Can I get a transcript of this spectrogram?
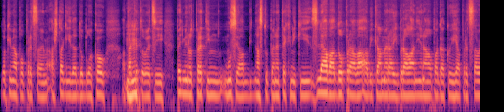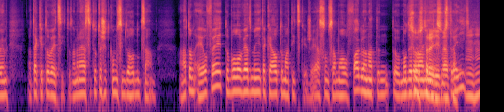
dokým ja popredstavujem, až tak ich dať do blokov a mm-hmm. takéto veci. 5 minút predtým musia byť nastúpené techniky zľava, doprava, aby kamera ich brala, nie naopak, ako ich ja predstavujem a takéto veci. To znamená, ja si toto všetko musím dohodnúť sám. A na tom EOFE to bolo viac menej také automatické, že ja som sa mohol fakt len na tento moderovanie sústrediť. sústrediť. Uh-huh.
